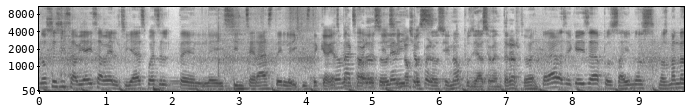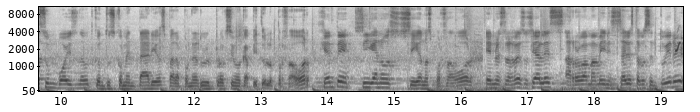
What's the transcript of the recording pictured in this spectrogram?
No sé si sabía Isabel, si ya después te le sinceraste y le dijiste que habías no me pensado acuerdo si le he dicho, pues, pero si no, pues ya se va a enterar. Se va a enterar, así que Isa, pues ahí nos, nos mandas un voice note con tus comentarios para ponerlo el próximo capítulo, por favor. Gente, síganos, síganos por favor en nuestras redes sociales, arroba mame innecesario. Estamos en Twitter,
